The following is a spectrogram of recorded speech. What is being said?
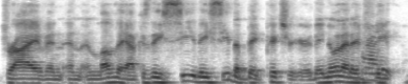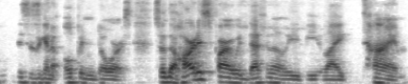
drive and, and, and love they have because they see they see the big picture here. They know that if Right. they, this is going to open doors. So the hardest part would definitely be like time.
